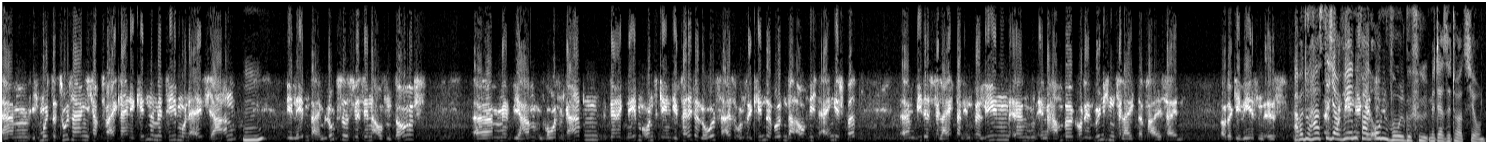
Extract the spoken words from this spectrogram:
Ähm, ich muss dazu sagen, ich habe zwei kleine Kinder mit sieben und elf Jahren. Mhm. Wir leben da im Luxus, wir sind auf dem Dorf. Ähm, wir haben einen großen Garten, direkt neben uns gehen die Felder los. Also unsere Kinder wurden da auch nicht eingesperrt, ähm, wie das vielleicht dann in Berlin, in, in, Hamburg oder in München vielleicht der Fall sein oder gewesen ist. Aber du hast dich ähm, auf jeden Fall unwohl gefühlt mit der Situation.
